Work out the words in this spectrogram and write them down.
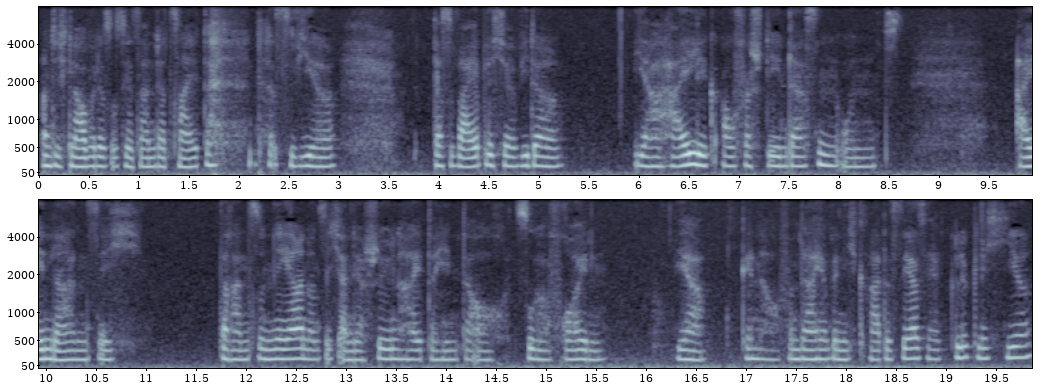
Und ich glaube, das ist jetzt an der Zeit, dass wir das Weibliche wieder ja heilig auferstehen lassen und einladen, sich daran zu nähern und sich an der Schönheit dahinter auch zu erfreuen. Ja, genau. Von daher bin ich gerade sehr, sehr glücklich hier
